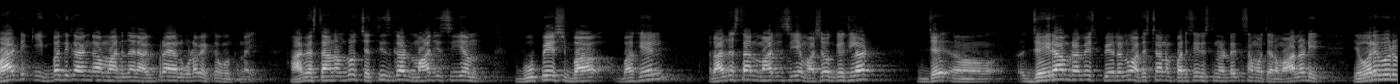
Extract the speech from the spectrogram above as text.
పార్టీకి ఇబ్బందికరంగా మారిందనే అభిప్రాయాలు కూడా వ్యక్తమవుతున్నాయి ఆమె స్థానంలో ఛత్తీస్గఢ్ మాజీ సీఎం భూపేష్ బా బఘేల్ రాజస్థాన్ మాజీ సీఎం అశోక్ గెహ్లాట్ జై జైరామ్ రమేష్ పేర్లను అధిష్టానం పరిశీలిస్తున్నట్టయితే సమాచారం. ఆల్రెడీ ఎవరెవరు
